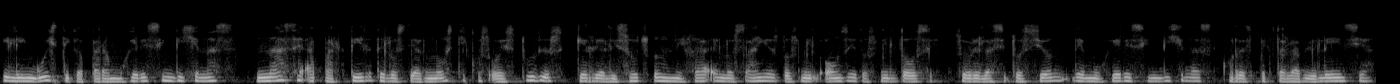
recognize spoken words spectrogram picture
y lingüística para mujeres indígenas nace a partir de los diagnósticos o estudios que realizó Tsununijá en los años 2011 y 2012 sobre la situación de mujeres indígenas con respecto a la violencia,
